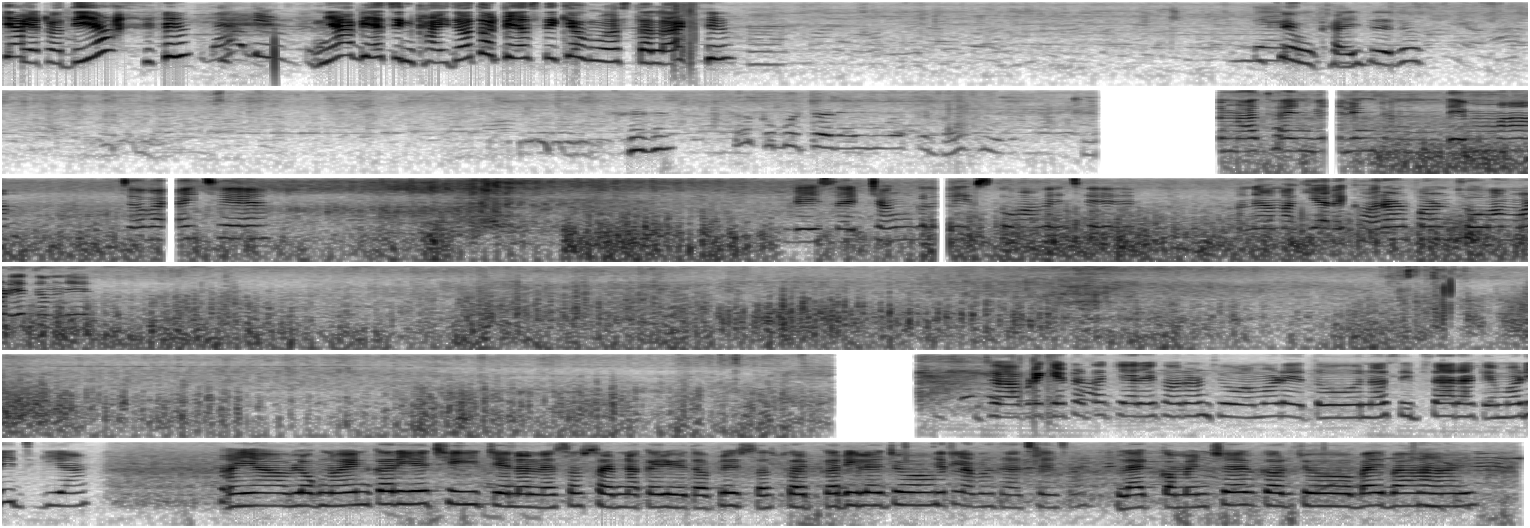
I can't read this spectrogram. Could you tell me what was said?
ક્યાં બેઠો દિયા? ત્યાં બેસીને ખાઈ જો તો ટેસ્ટી કેવું મસ્ત લાગે. કેવું ખાઈ છે જો. માં થઈને વિલિંગ્ટન ડેમમાં જવાય છે. બે સાઈડ જંગલી તો આવે છે. અને આમાં ક્યારેક હરણ પણ જોવા મળે તમને. જો આપણે કહેતા હતા ક્યારેક હરણ જોવા મળે તો નસીબ સારા કે મળી જ ગયા. અહીંયા વ્લોગનો એન્ડ કરીએ છીએ. ચેનલને સબસ્ક્રાઇબ ના કરી હોય તો પ્લીઝ સબસ્ક્રાઇબ કરી લેજો. કેટલા બધા છે લાઈક કમેન્ટ શેર કરજો. Bye bye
